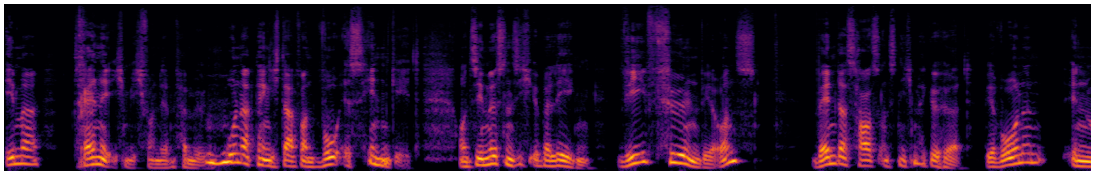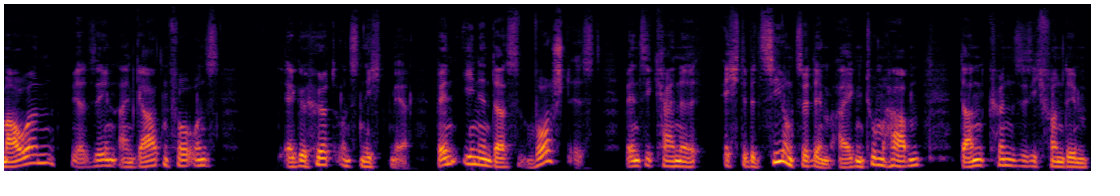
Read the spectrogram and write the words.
immer, trenne ich mich von dem Vermögen, mhm. unabhängig davon, wo es hingeht. Und Sie müssen sich überlegen, wie fühlen wir uns, wenn das Haus uns nicht mehr gehört? Wir wohnen in Mauern, wir sehen einen Garten vor uns, er gehört uns nicht mehr. Wenn Ihnen das wurscht ist, wenn Sie keine echte Beziehung zu dem Eigentum haben, dann können sie sich von dem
